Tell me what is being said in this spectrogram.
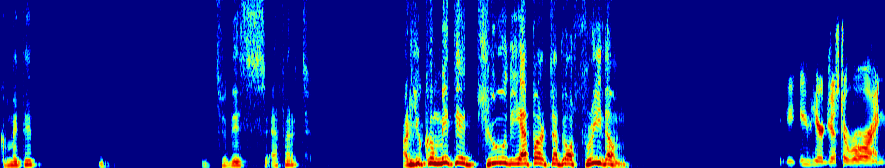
committed to this effort? Are you committed to the effort of your freedom? You, you hear just a roaring,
